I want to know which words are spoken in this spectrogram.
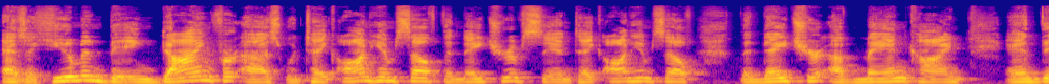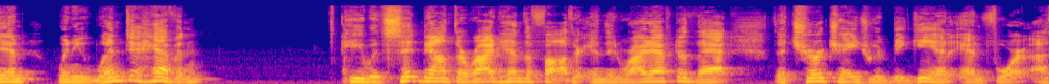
as a human being, dying for us, would take on himself the nature of sin, take on himself the nature of mankind. And then when he went to heaven, he would sit down at the right hand of the Father, and then right after that, the church age would begin. And for uh,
